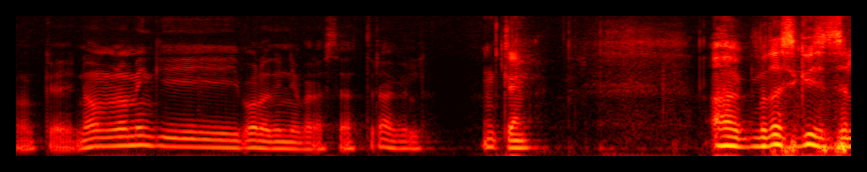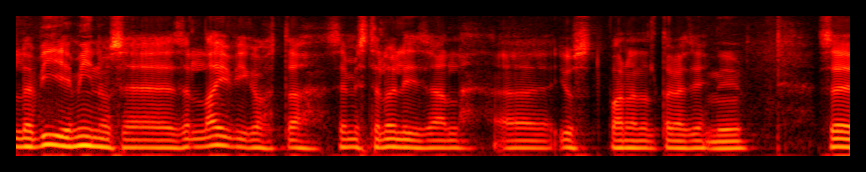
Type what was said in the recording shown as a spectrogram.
okei okay., no, no mingi poole tunni pärast jah, tere küll. okei okay. Ah, ma tahtsin küsida selle Viie Miinuse, selle laivi kohta, see, mis teil oli seal just paar nädalat tagasi. see,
